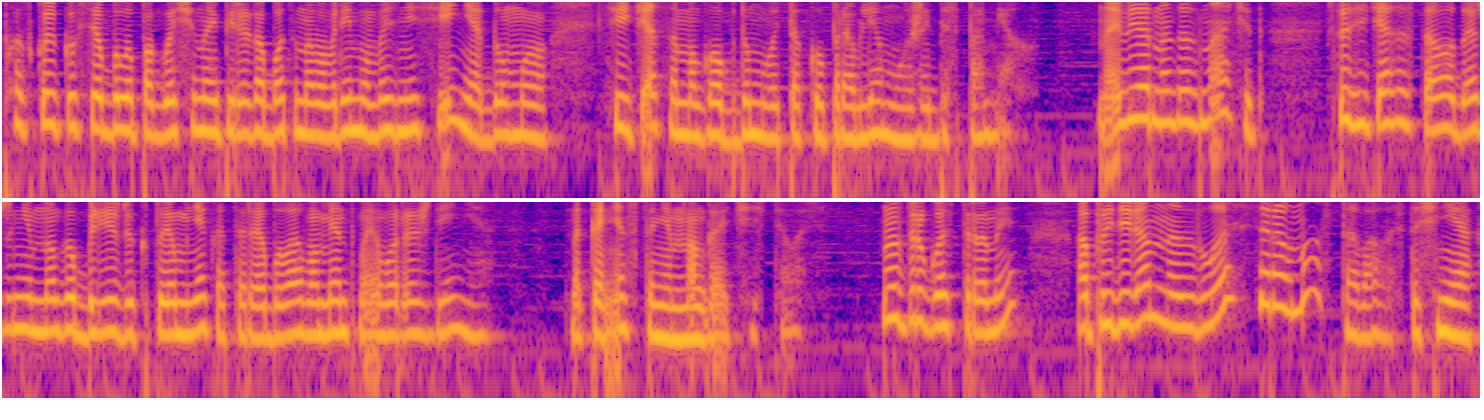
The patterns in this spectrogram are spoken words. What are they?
поскольку все было поглощено и переработано во время Вознесения, думаю, сейчас я могу обдумывать такую проблему уже без помех. Наверное, это значит, что сейчас я стала даже немного ближе к той мне, которая была в момент моего рождения. Наконец-то немного очистилась. Но с другой стороны, определенная злость все равно оставалась, точнее,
